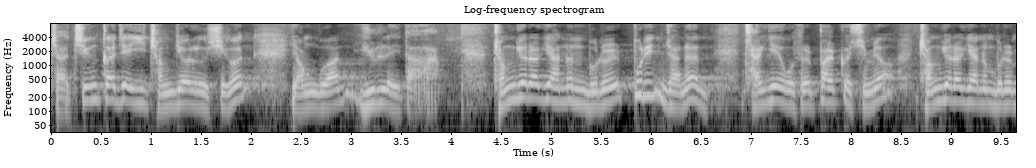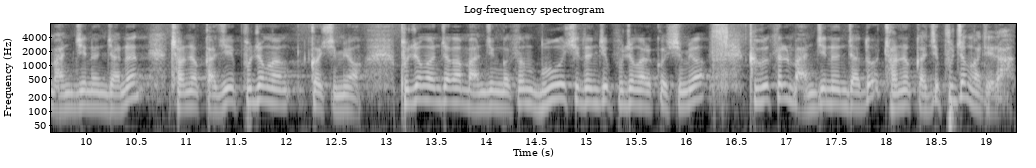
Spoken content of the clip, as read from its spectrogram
자, 지금까지의 이 정결 의식은 영구한 율례이다. 정결하게 하는 물을 뿌린 자는 자기의 옷을 빨 것이며 정결하게 하는 물을 만지는 자는 저녁까지 부정한 것이며 부정한 자가 만진 것은 무엇이든지 부정할 것이며 그것을 만지는 자도 저녁까지 부정하리라.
